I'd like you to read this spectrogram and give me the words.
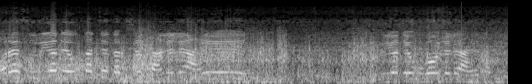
अरे सूर्यदेवताचे दर्शन झालेले आहे. सूर्यदेव उगवलेले आहेत आपले.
